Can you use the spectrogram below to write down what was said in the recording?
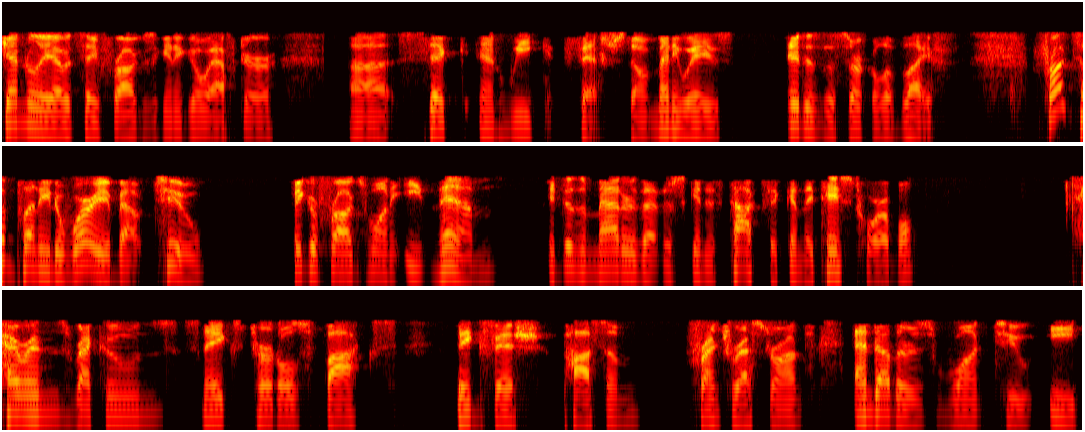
Generally, I would say frogs are going to go after uh, sick and weak fish. So in many ways, it is the circle of life. Frogs have plenty to worry about too. Bigger frogs want to eat them. It doesn't matter that their skin is toxic and they taste horrible. Herons, raccoons, snakes, turtles, fox, big fish, possum, French restaurants, and others want to eat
